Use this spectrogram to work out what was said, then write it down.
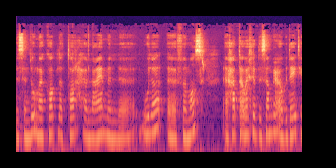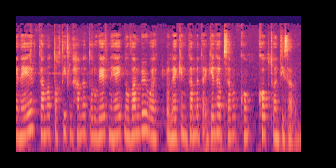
لصندوق مارك اب للطرح العام الأولى في مصر. حتى أواخر ديسمبر أو بداية يناير تم التخطيط للحملة الترويجية في نهاية نوفمبر ولكن تم تأجيلها بسبب COP 27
